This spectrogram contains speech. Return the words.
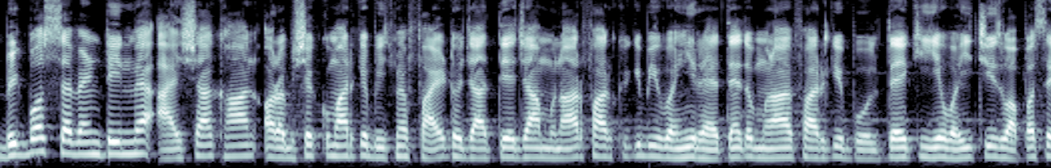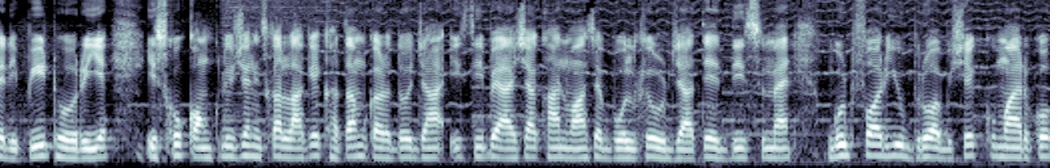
बिग बॉस 17 में आयशा खान और अभिषेक कुमार के बीच में फ़ाइट हो जाती है, जहाँ मुनार फारूकी भी वहीं रहते हैं। तो मुनार फारूकी बोलते हैं कि ये वही चीज़ वापस से रिपीट हो रही है। इसको कंक्लूजन इसका लाके ख़त्म कर दो, जहाँ इसी पे आयशा खान वहाँ से बोल के उठ जाती है this man good for you bro Abhishek Kumar को,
